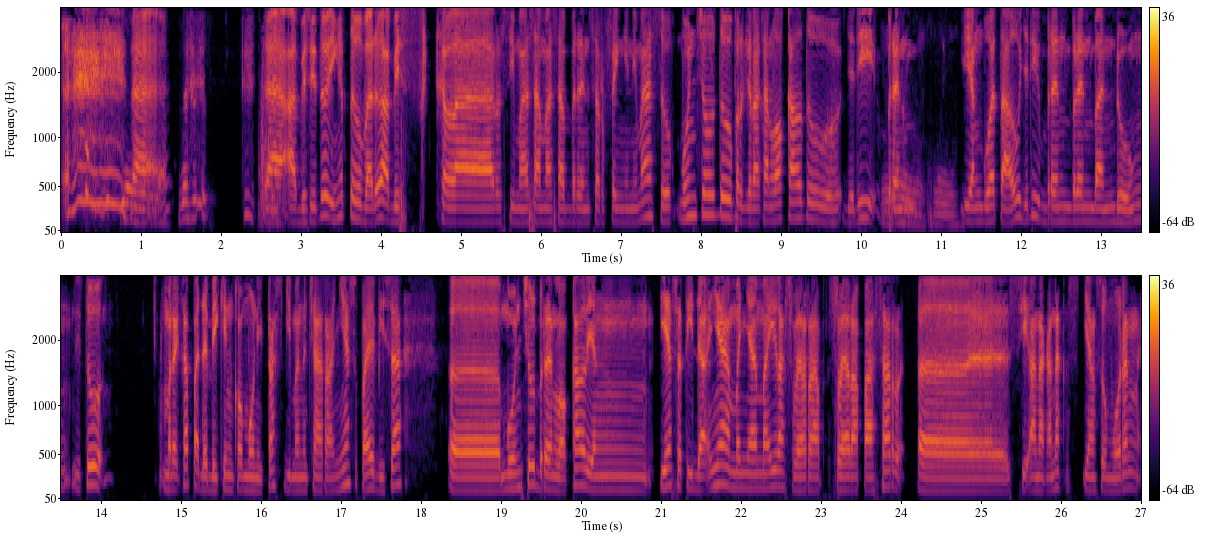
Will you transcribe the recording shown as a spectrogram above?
Nah. Nah, abis itu inget tuh baru abis kelar si masa-masa brand surfing ini masuk, muncul tuh pergerakan lokal tuh. Jadi brand Hmm, hmm. yang gua tahu, jadi brand-brand Bandung itu mereka pada bikin komunitas gimana caranya supaya bisa eh, muncul brand lokal yang ya setidaknya menyamai lah selera selera pasar eh, si anak-anak yang seumuran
